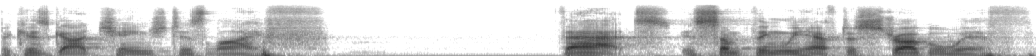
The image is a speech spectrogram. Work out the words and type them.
because God changed his life? That is something we have to struggle with.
